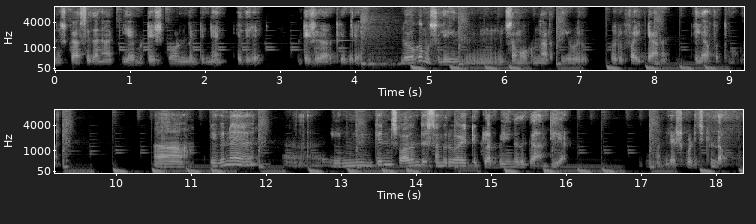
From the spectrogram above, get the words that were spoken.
നിഷ്കാസിതനാക്കിയ ബ്രിട്ടീഷ് ഗവൺമെന്റിന് എതിരെ ബ്രിട്ടീഷുകാർക്കെതിരെ ലോക മുസ്ലിം സമൂഹം നടത്തിയ ഒരു ഒരു ഫൈറ്റാണ് ഖിലാഫത്ത് മൂവ്മെന്റ്. ഇതിന് ഇന്ത്യൻ സ്വാതന്ത്ര്യ സമരവുമായിട്ട് ക്ലബ് ചെയ്യുന്നത് ഗാന്ധിയാണ്. അഭിലാഷ് പഠിച്ചിട്ടുണ്ടാവും ആ,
